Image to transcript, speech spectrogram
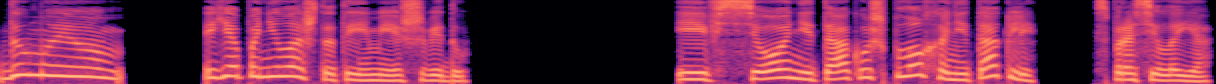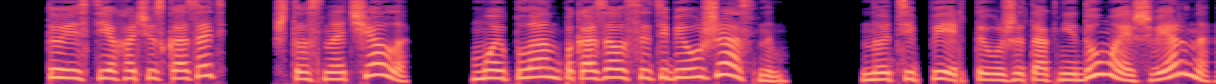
Думаю, я поняла, что ты имеешь в виду. И все не так уж плохо, не так ли? спросила я. То есть я хочу сказать, что сначала мой план показался тебе ужасным, но теперь ты уже так не думаешь, верно?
